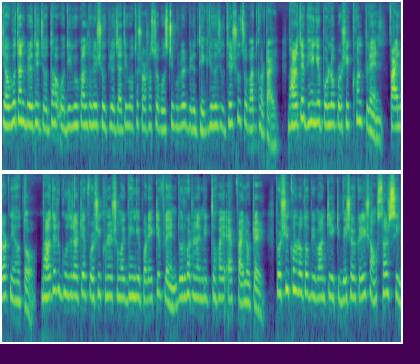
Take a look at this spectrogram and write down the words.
যা অভ্যুত্থান বিরোধী যোদ্ধা ও দীর্ঘকাল ধরে সক্রিয় জাতিগত সশস্ত্র গোষ্ঠীগুলোর বিরুদ্ধে গৃহযুদ্ধের সূত্রপাত ঘটায়। ভারতে ভেঙে পড়ল প্রশিক্ষণ প্লেন। পাইলট নিহত। ভারতের গুজরাটে প্রশিক্ষণের সময় ভেঙে পড়ে একটি প্লেন। দুর্ঘটনায় মৃত্যু হয় এক পাইলটের। প্রশিক্ষণরত বিমানটি একটি বেসরকারি সংস্থার ছিল।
